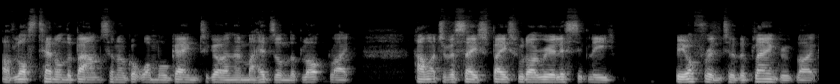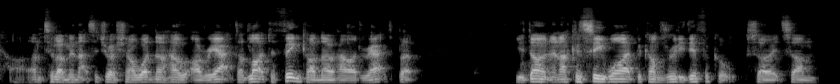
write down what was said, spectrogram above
I've lost ten on the bounce, and I've got one more game to go, and then my head's on the block. Like, how much of a safe space would I realistically be offering to the playing group. Like until I'm in that situation, I won't know how I react. I'd like to think I know how I'd react, but you don't, and I can see why it becomes really difficult. So it's um,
